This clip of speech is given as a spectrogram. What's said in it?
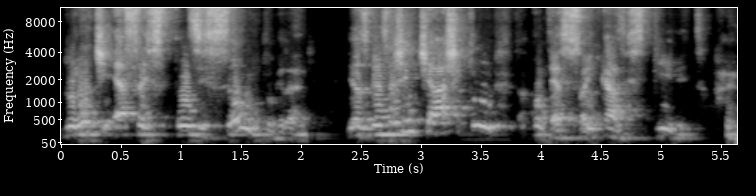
durante essa exposição muito grande. E às vezes a gente acha que acontece só em casa espírita.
